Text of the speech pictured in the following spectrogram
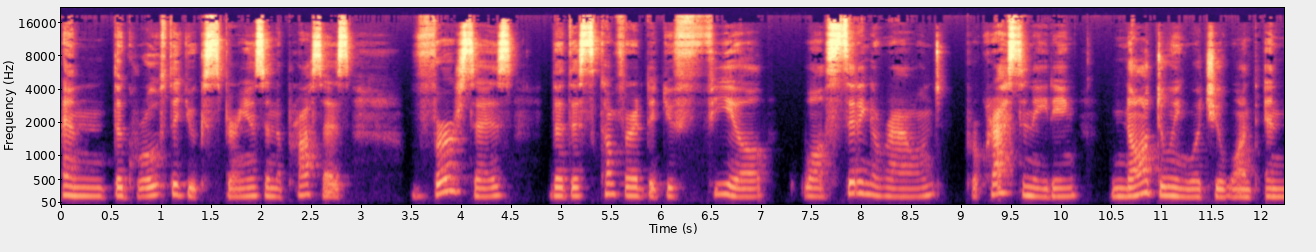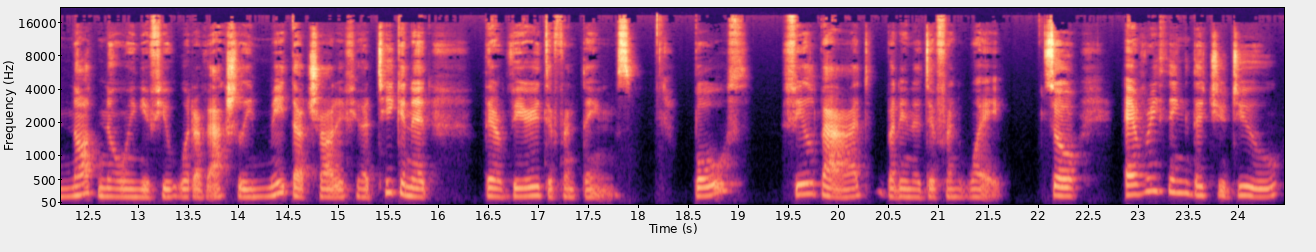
and the growth that you experience in the process versus the discomfort that you feel while sitting around procrastinating, not doing what you want and not knowing if you would have actually made that shot if you had taken it. They're very different things. Both feel bad, but in a different way. So everything that you do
